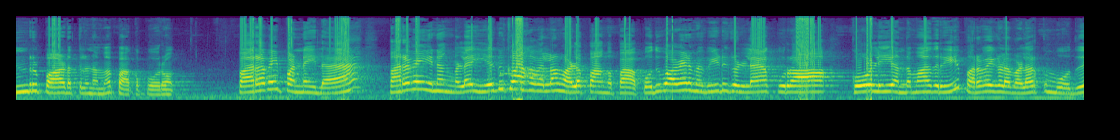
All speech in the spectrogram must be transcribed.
இன்று பாடத்தில் நம்ம பார்க்க போகிறோம் பறவை பண்ணையில் பறவை இனங்களை எதுக்காகவெல்லாம் வளர்ப்பாங்கப்பா? பொதுவாகவே நம்ம வீடுகளில் புறா கோழி அந்த மாதிரி பறவைகளை வளர்க்கும் போது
